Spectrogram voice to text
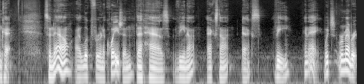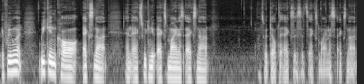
Okay, so now I look for an equation that has v naught, x naught, x, v, and a, which remember, if we want, we can call x naught and x, we can do x minus x naught. That's what delta x is, it's x minus x naught,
